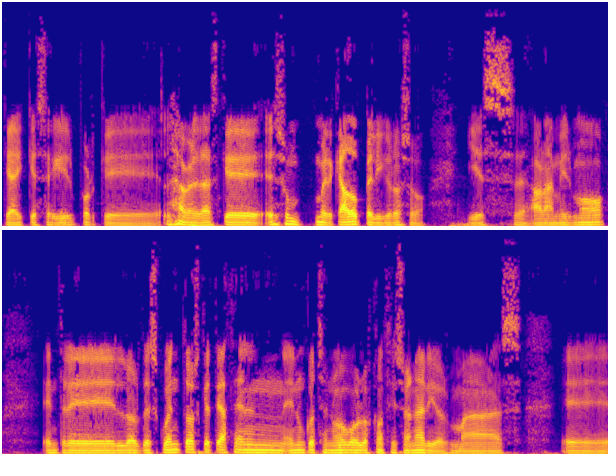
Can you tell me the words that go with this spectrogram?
que hay que seguir porque la verdad es que es un mercado peligroso y es eh, ahora mismo entre los descuentos que te hacen en un coche nuevo los concesionarios más eh,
